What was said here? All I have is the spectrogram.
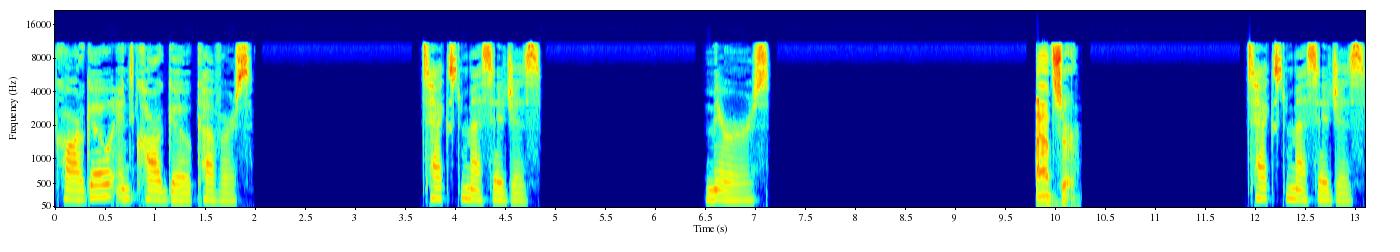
Cargo and cargo covers. Text messages. Mirrors. Answer. Text messages.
